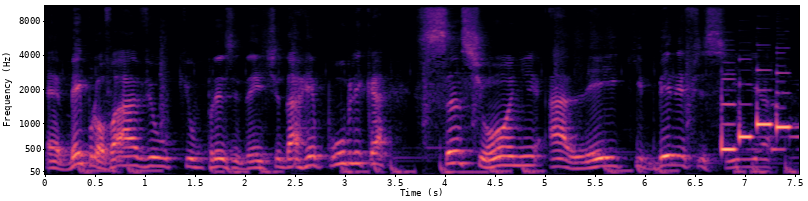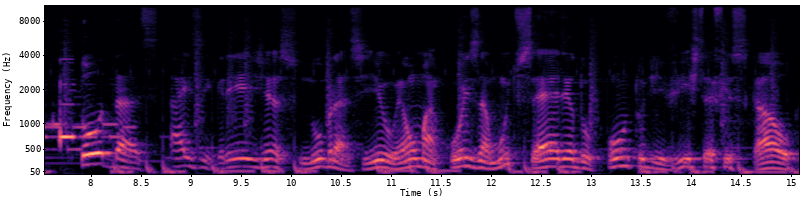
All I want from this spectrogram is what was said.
é bem provável que o presidente da República sancione a lei que beneficia todas as igrejas no Brasil. É uma coisa muito séria do ponto de vista fiscal.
